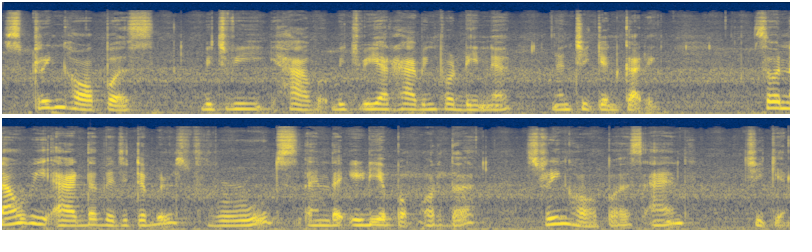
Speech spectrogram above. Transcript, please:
string hoppers which we have which we are having for dinner and chicken curry. So now we add the vegetables, fruits and the idiyappam or the string hoppers and chicken.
